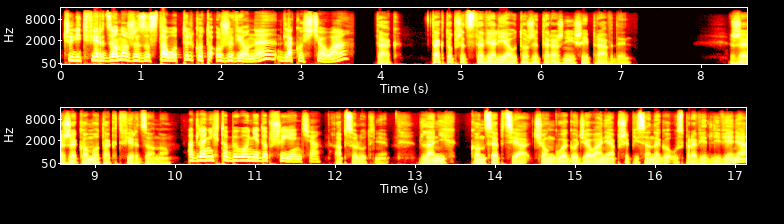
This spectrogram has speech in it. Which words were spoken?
Czyli twierdzono, że zostało tylko to ożywione dla Kościoła? Tak, tak to przedstawiali autorzy teraźniejszej prawdy. Że rzekomo tak twierdzono. A dla nich to było nie do przyjęcia. Absolutnie. Dla nich koncepcja ciągłego działania przypisanego usprawiedliwienia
